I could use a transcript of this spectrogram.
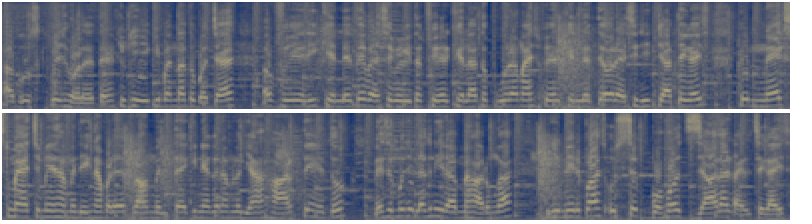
अब उस पर छोड़ देते हैं, क्योंकि एक ही बंदा तो बचा है। अब फेयर ही खेल लेते हैं। वैसे भी अभी तक फेयर खेला तो पूरा मैच फेयर खेल लेते हैं और ऐसे जीत जाते गए फिर नेक्स्ट मैच में हमें देखना पड़ेगा क्राउन मिलता है कि नहीं। अगर हम लोग यहाँ हारते हैं तो वैसे मुझे लग नहीं रहा मैं हारूँगा, क्योंकि मेरे पास उससे बहुत ज़्यादा टाइल्स है गाइस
